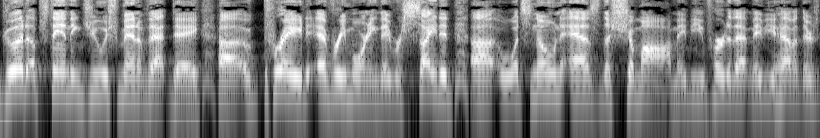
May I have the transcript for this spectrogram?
good, upstanding Jewish men of that day uh, prayed every morning. They recited uh, what's known as the Shema. Maybe you've heard of that. Maybe you haven't. There's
